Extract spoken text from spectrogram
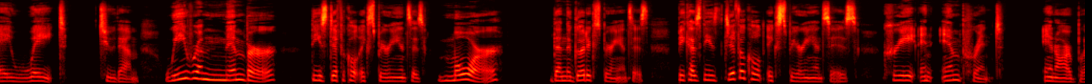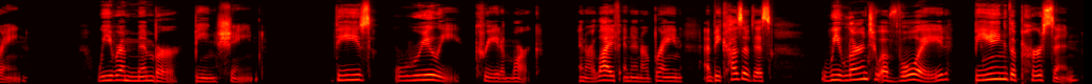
a weight to them. We remember these difficult experiences more than the good experiences because these difficult experiences create an imprint in our brain. We remember being shamed. These really create a mark in our life and in our brain. And because of this, we learn to avoid being the person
